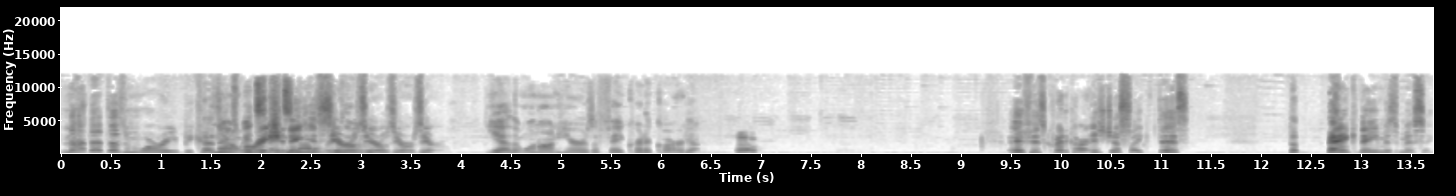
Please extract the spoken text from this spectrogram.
Not that doesn't worry because No, expiration it's date is a- zero the- zero zero zero. Yeah, the one on here is a fake credit card. Yeah. Oh, If his credit card is just like this, the bank name is missing.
